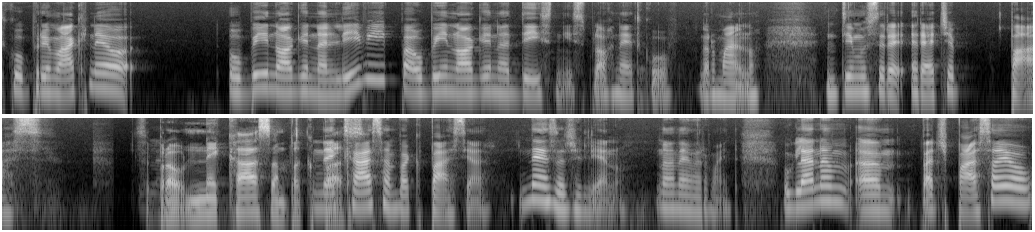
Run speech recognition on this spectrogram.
tako premaknejo obe noge na levi, pa obe noge na desni, sploh ne tako normalno. In temu se re, reče pas. Se pravi, ne kas, ampak Ne pas. kas, ampak pas, ja. Ne zaželjeno, no, ne verjamem. V glavnem um, pač pasajo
